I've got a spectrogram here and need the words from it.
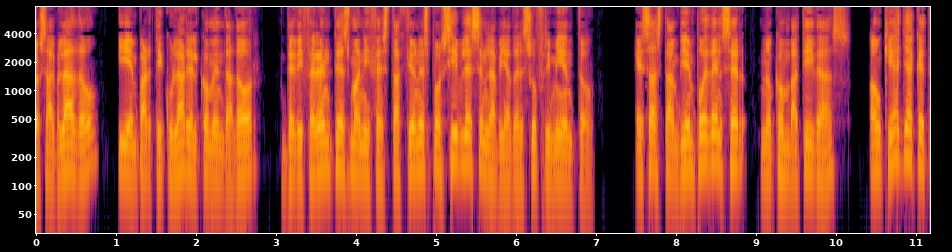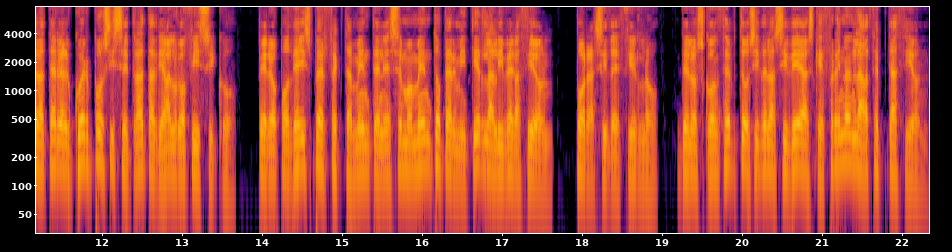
os ha hablado, y en particular el comendador, de diferentes manifestaciones posibles en la vía del sufrimiento. Esas también pueden ser no combatidas, aunque haya que tratar el cuerpo si se trata de algo físico, pero podéis perfectamente en ese momento permitir la liberación, por así decirlo, de los conceptos y de las ideas que frenan la aceptación.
